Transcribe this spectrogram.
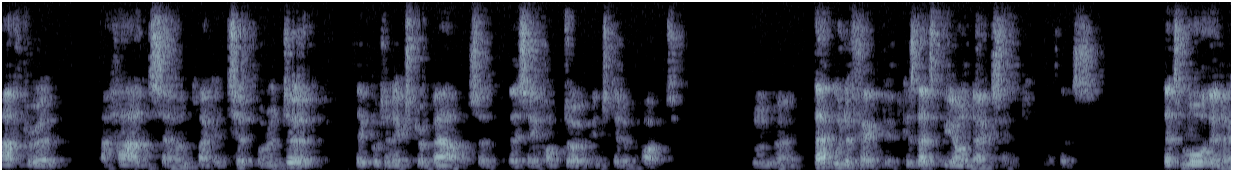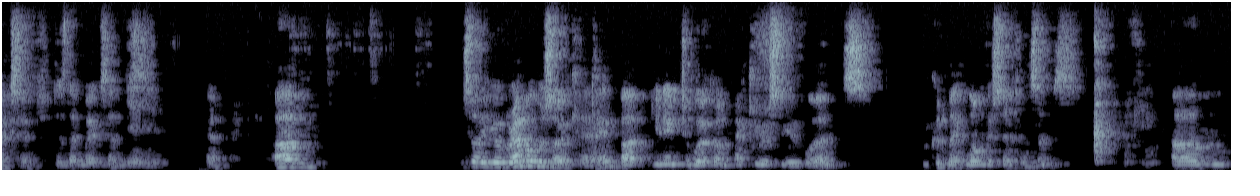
after a, a hard sound, like a tip or a d, they put an extra vowel. So they say hotto instead of hot. Mm, Right. That would affect it because that's beyond accent. That's that's more than accent. Does that make sense? Yeah, yeah. Um, so your grammar was okay, but you need to work on accuracy of words. You could make longer sentences. Okay. Um,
